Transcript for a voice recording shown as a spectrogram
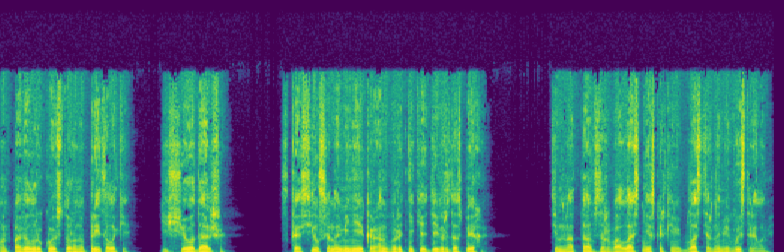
Он повел рукой в сторону притолоки, еще дальше, скосился на мини-экран в воротнике диверс-доспеха. Темнота взорвалась несколькими бластерными выстрелами.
